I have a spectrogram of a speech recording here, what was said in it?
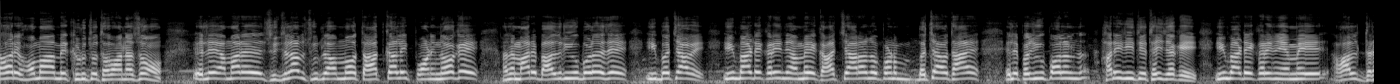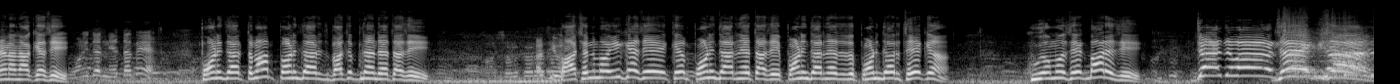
તારે હોમાં અમે ખેડૂતો થવાના છો. એટલે અમારે સુજલામ સુજલામમાં તાત્કાલિક પાણી નોખે અને મારે બાજરીઓ બળે છે એ બચાવે. એ માટે કરીને અમે ઘાસચારાનો પણ બચાવ થાય એટલે પશુપાલન સારી રીતે થઈ શકે. એ માટે કરીને અમે હાલ ધરણા નાખ્યા છે. નેતા કયા? પાણીદાર તમામ પોણીદાર ભાજપના નેતા છે. પાછળમાં એ કહે છે કે પોણીદાર નેતા છે પોણીદાર નેતા છે પોણીદાર છે ક્યાં? કુવામાં છે કે બારે છે? જય જવાન! જય કિસાન!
